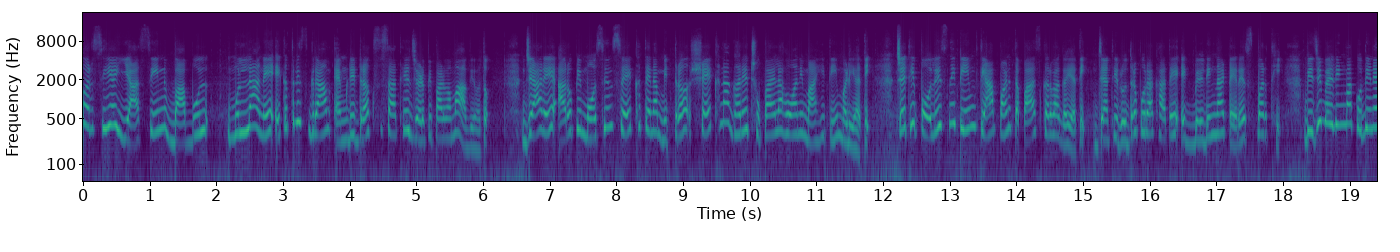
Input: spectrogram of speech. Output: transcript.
વર્ષીય યાસીન બાબુલ મુલ્લાને એકત્રીસ ગ્રામ એમડી ડ્રગ્સ સાથે ઝડપી પાડવામાં આવ્યો હતો. જ્યારે આરોપી મોહસિન શેખ તેના મિત્ર શેખના ઘરે છુપાયેલા હોવાની માહિતી મળી હતી. જેથી પોલીસની ટીમ ત્યાં પણ તપાસ કરવા ગઈ હતી. જ્યાંથી રુદ્રપુરા ખાતે એક બિલ્ડિંગના ટેરેસ પરથી બીજી બિલ્ડિંગમાં કૂદીને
